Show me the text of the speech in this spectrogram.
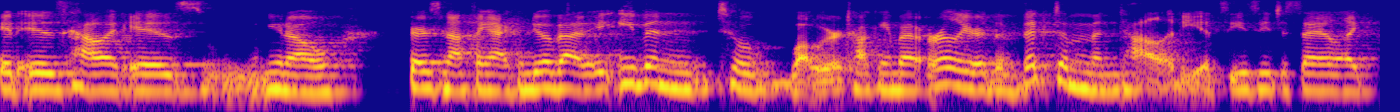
It is how it is. You know, there's nothing I can do about it. Even to what we were talking about earlier, the victim mentality. It's easy to say, like,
